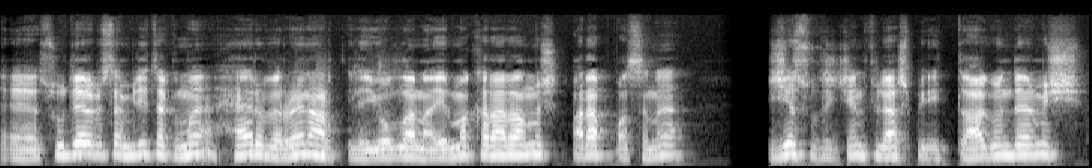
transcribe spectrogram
Ee, Suudi Arabistan milli takımı Her ve Renard ile yollarını ayırma kararı almış. Arap basını Jesus için flash bir iddia göndermiş.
